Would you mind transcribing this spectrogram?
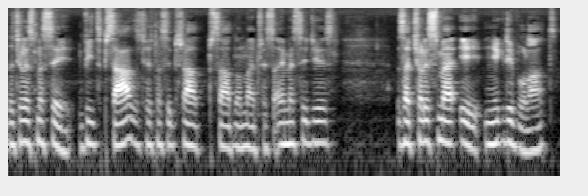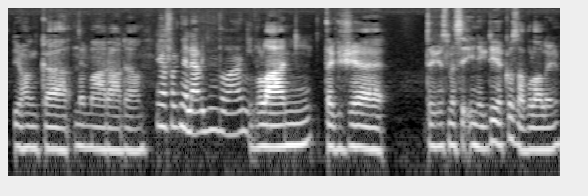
Začali jsme si víc psát, začali jsme si psát, psát normálně přes iMessages. Začali jsme i někdy volat. Johanka nemá ráda Já fakt nenávidím volání. volání, takže, takže jsme si i někdy jako zavolali.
